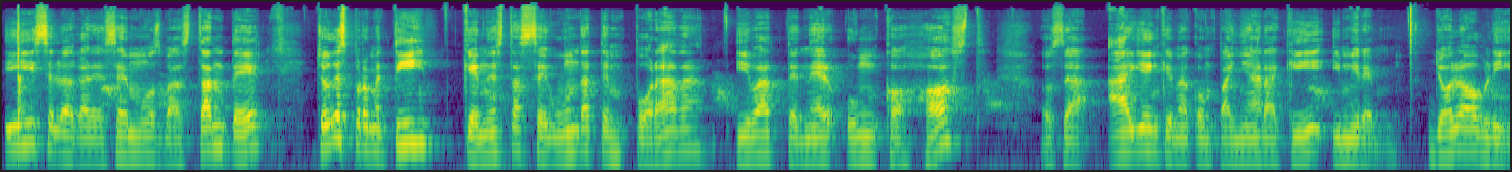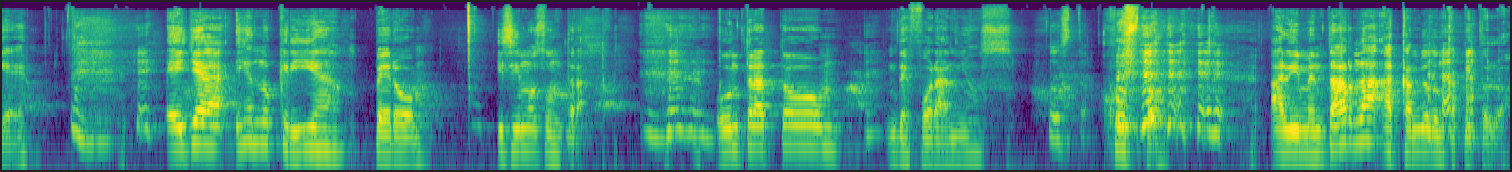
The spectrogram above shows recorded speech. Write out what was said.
y se lo agradecemos bastante. Yo les prometí que en esta segunda temporada iba a tener un co-host, o sea, alguien que me acompañara aquí y miren, yo lo obligué ella, ella no quería, pero hicimos un trato. Un trato de foráneos. Justo. Justo. Alimentarla a cambio de un capítulo.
